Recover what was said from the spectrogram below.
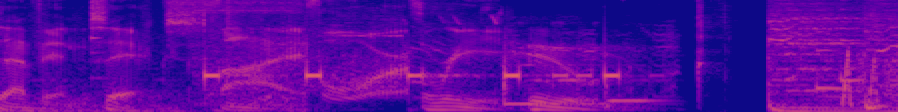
seven, six, five, four, three, two.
